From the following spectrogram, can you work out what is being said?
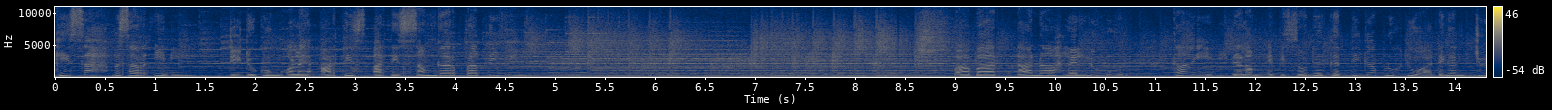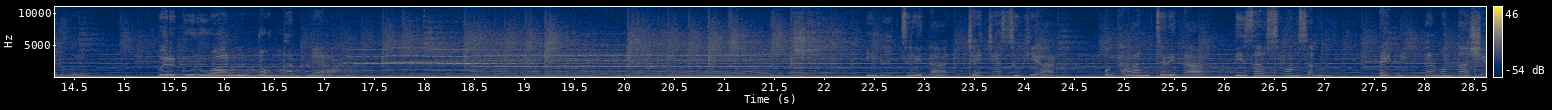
Kisah besar ini didukung oleh artis-artis Sanggar Prativi. Babat Tanah Leluhur kali ini dalam episode ke-32 dengan judul Perguruan Tongkat Merah. Cerita Cece Suhyar, pengarang cerita Tizar Sponsen, teknik dan montase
